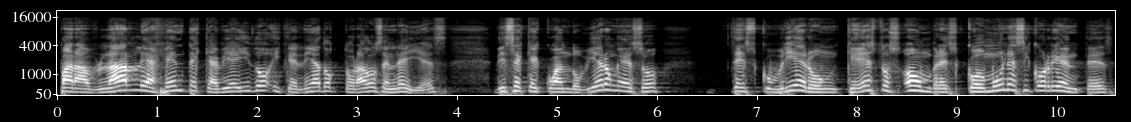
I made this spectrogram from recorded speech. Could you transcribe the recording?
para hablarle a gente que había ido y tenía doctorados en leyes, dice que cuando vieron eso, descubrieron que estos hombres comunes y corrientes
